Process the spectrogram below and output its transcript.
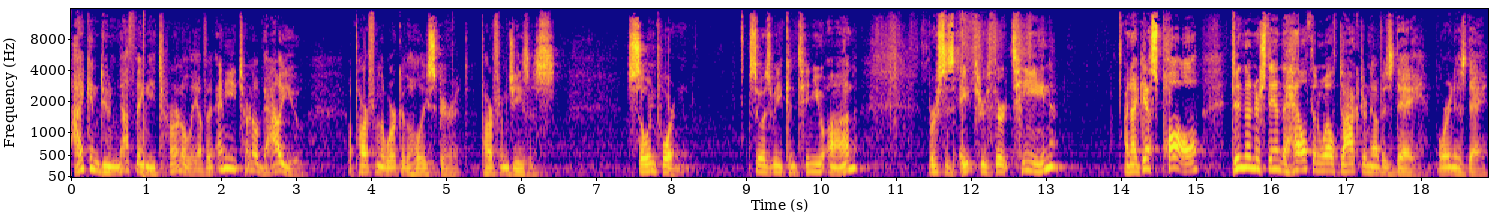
I can do nothing eternally of any eternal value apart from the work of the Holy Spirit, apart from Jesus. So important. So as we continue on, verses 8 through 13, and I guess Paul didn't understand the health and wealth doctrine of his day, or in his day.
